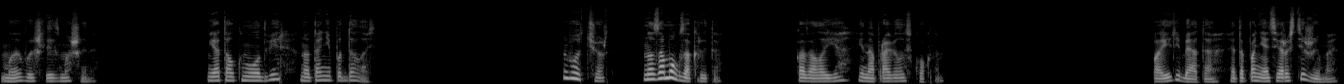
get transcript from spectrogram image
Мы вышли из машины. Я толкнула дверь, но та не поддалась. «Вот черт, на замок закрыто», — сказала я и направилась к окнам. «Твои ребята — это понятие растяжимое»,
